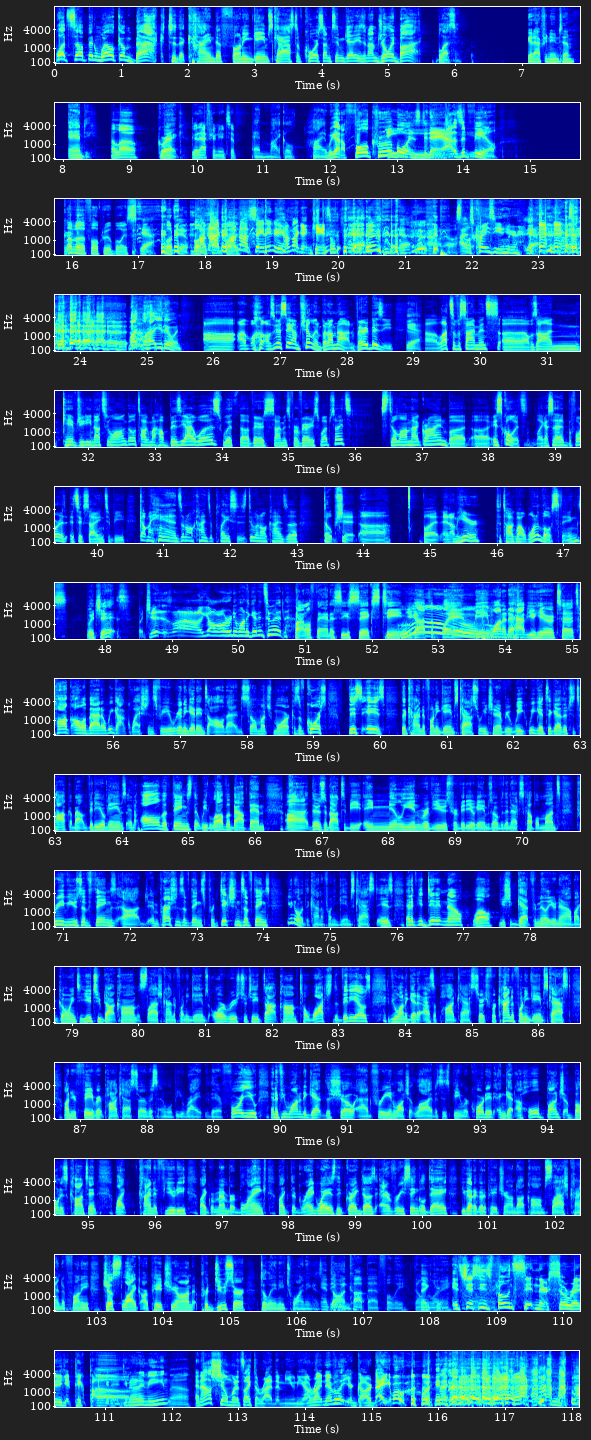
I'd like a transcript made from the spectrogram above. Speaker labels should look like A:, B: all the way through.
A: What's up, and welcome back to the Kind of Funny Games cast. Of course, I'm Tim Gettys, and I'm joined by Blessing,
B: Good afternoon, Tim.
A: Andy,
B: Hello.
A: Greg,
C: Good afternoon, Tim.
A: and Michael. Hi, we got a full crew of boys today. How does it feel?
B: Love a full crew, boys.
A: Yeah, me too.
C: I'm not, I'm not saying anything. I'm not getting canceled.
A: Yeah, I don't know. I-
D: smells crazy in here.
A: yeah. Michael, how you doing?
D: Uh, I, I was gonna say I'm chilling, but I'm not. I'm very busy.
A: Yeah.
D: Uh, lots of assignments. Uh, I was on KFGD not too long ago talking about how busy I was with uh, various assignments for various websites. Still on that grind, but uh, it's cool. It's like I said before, it's, it's exciting to be got my hands in all kinds of places, doing all kinds of dope shit. Uh, but and I'm here to talk about one of those things,
A: Which is
D: which is uh, y'all already want to get into it.
A: Final Fantasy 16. You got to play it. We wanted to have you here to talk all about it. We got questions for you. We're going to get into all that and so much more because, of course, this is the kind of funny games cast where each and every week we get together to talk about video games and all the things that we love about them. Uh, there's about to be a million reviews for video games over the next couple months, previews of things, uh, impressions of things, predictions of things. You know what the kind of funny games cast is. And if you didn't know, well, you should get familiar now by going to youtube.com slash kind of funny games or roosterteeth.com to watch the videos. If you want to get it as a podcast, search for kind of funny games cast on your favorite podcast service and we'll be right there for you. And if you wanted to get the show ad free and watch it live as it's being recorded and get a whole bunch of bonus content like kind of feudy, like remember blank, like the Greg ways that Greg does every single day, you got to go to patreon.com slash kind of funny, just like our Patreon producer, Delaney Twining has
E: Andy,
A: done.
E: we caught that fully. Don't
B: Thank you.
E: Worry.
C: It's just
E: Don't
C: his
E: worry.
C: phone sitting there so ready to get pickpocketed. you know what I mean?
B: no.
C: And I'll show him what it's like to ride the Muni. All right, never let your guard. Hey, whoa!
